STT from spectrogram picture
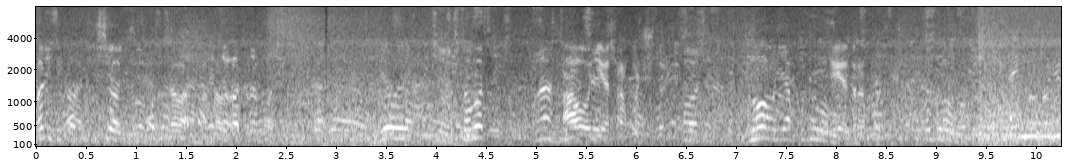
Борис Николаевич, еще один вопрос. Это от рабочих. Дело что вот у нас А дирекция... нет рабочий, что ли? Но я по-другому. Это рабочий? По-другому.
